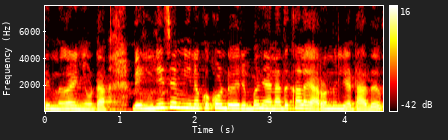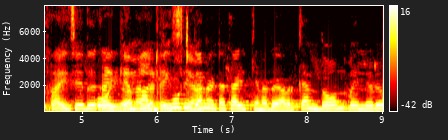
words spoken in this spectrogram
തിന്ന് കഴിഞ്ഞു കേട്ടോ വലിയ ചെമ്മീനൊക്കെ കൊണ്ടുവരുമ്പോൾ ഞാനത് കളയാറൊന്നുമില്ല കേട്ടോ അത് ഫ്രൈ ചെയ്ത് കഴിക്കാൻ നല്ല ടേസ്റ്റാണ് കേട്ടോ കഴിക്കണത്. അവർക്ക് എന്തോ വലിയൊരു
